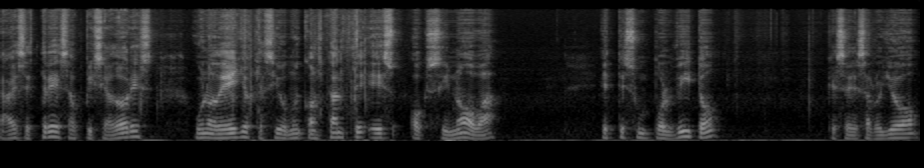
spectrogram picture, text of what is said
a veces tres auspiciadores, Uno de ellos, que ha sido muy constante, es Oxinova. Este es un polvito que se desarrolló,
